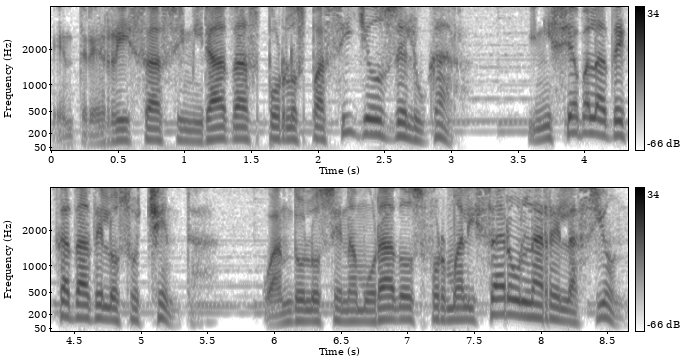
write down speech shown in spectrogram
entre risas y miradas por los pasillos del lugar. Iniciaba la década de los 80, cuando los enamorados formalizaron la relación.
